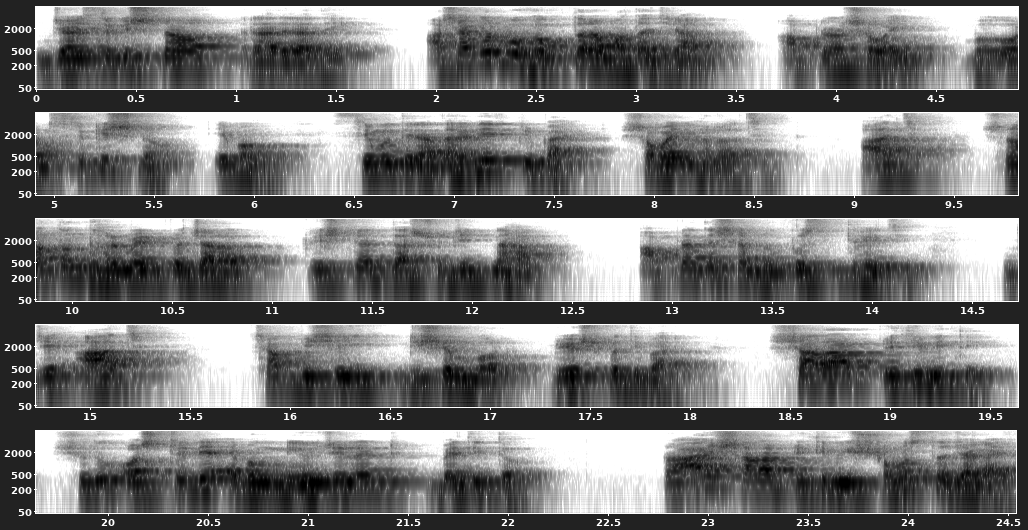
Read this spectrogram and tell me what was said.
জয় শ্রীকৃষ্ণ, রাধে রাধে। আশা করব ভক্তরা, মাতাজিরা, আপনারা সবাই ভগবান শ্রীকৃষ্ণ এবং শ্রীমতী রাধারানীর কৃপায় সবাই ভালো আছেন। আজ সনাতন ধর্মের প্রচারক কৃষ্ণের দাস সুজিত নাহা আপনাদের সামনে উপস্থিত হয়েছি যে আজ ছাব্বিশে ডিসেম্বর, বৃহস্পতিবার, সারা পৃথিবীতে, শুধু অস্ট্রেলিয়া এবং নিউজিল্যান্ড ব্যতীত প্রায় সারা পৃথিবীর সমস্ত জায়গায়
